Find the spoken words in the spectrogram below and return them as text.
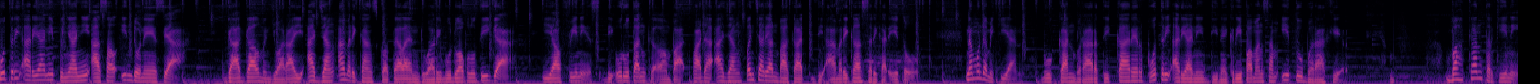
Putri Aryani penyanyi asal Indonesia gagal menjuarai ajang American Got Talent 2023. Ia finish di urutan keempat pada ajang pencarian bakat di Amerika Serikat itu. Namun demikian, bukan berarti karir Putri Aryani di negeri Paman Sam itu berakhir. Bahkan terkini,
